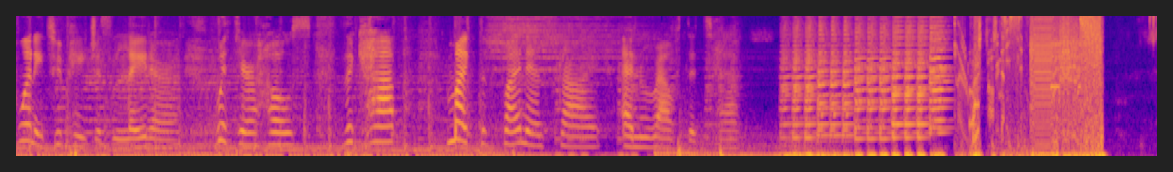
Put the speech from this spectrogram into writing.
22 pages later with your hosts, The Cap, Mike the Finance Guy, and Ralph the Tech.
